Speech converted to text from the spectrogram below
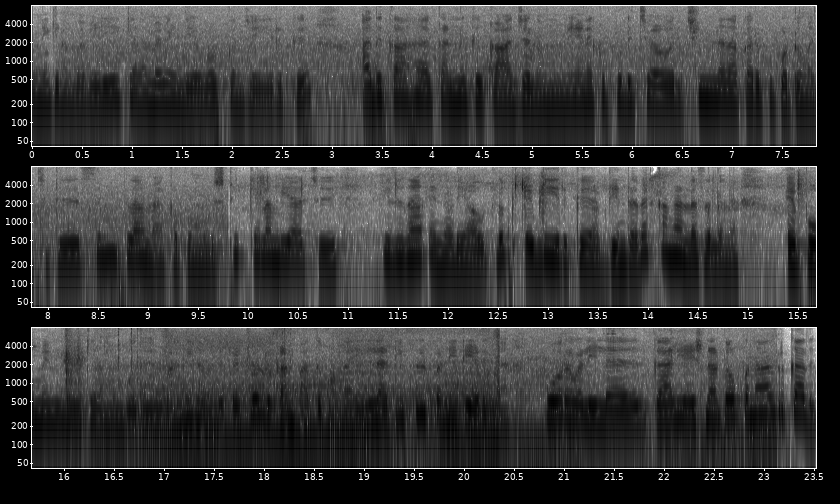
இன்றைக்கி நம்ம வெளியே கிளம்ப வேண்டிய ஒர்க் கொஞ்சம் இருக்குது அதுக்காக கண்ணுக்கு காஜலும் எனக்கு பிடிச்ச ஒரு சின்னதாக கருப்பு பொட்டும் வச்சுட்டு சிம்பிளாக மேக்கப்பு முடிச்சுட்டு கிளம்பியாச்சு. இதுதான் என்னுடைய அவுட்லுக் எப்படி இருக்குது அப்படின்றத கமெண்டில் சொல்லுங்கள் எப்போவுமே வெளியே கிளம்பும்போது வண்டியில் வந்து பெட்ரோல் இருக்கான்னு பார்த்துக்கோங்க. இல்லாட்டி ஃபில் பண்ணிகிட்டே எடுங்க போகிற வழியில் காலி ஆயிடுச்சுனா டோப் பண்ண ஆள் இருக்காது.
